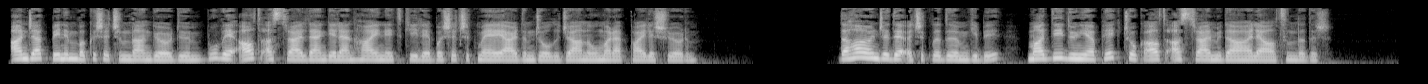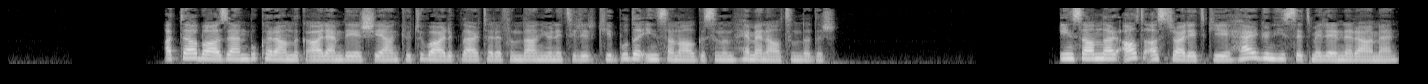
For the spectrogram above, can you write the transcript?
Ancak benim bakış açımdan gördüğüm bu ve alt astralden gelen hain etkiyle başa çıkmaya yardımcı olacağını umarak paylaşıyorum. Daha önce de açıkladığım gibi, maddi dünya pek çok alt astral müdahale altındadır. Hatta bazen bu karanlık alemde yaşayan kötü varlıklar tarafından yönetilir ki bu da insan algısının hemen altındadır. İnsanlar alt astral etkiyi her gün hissetmelerine rağmen,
